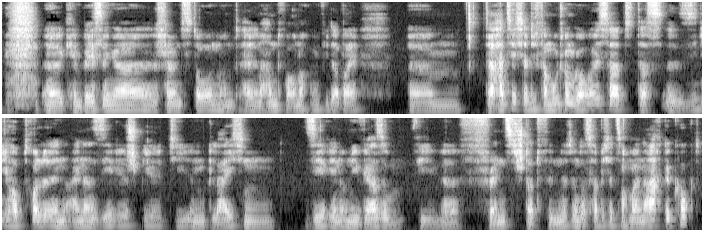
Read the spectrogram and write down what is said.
äh, Kim Basinger, Sharon Stone und Helen Hunt war auch noch irgendwie dabei. Ähm, da hatte ich ja die Vermutung geäußert, dass äh, sie die Hauptrolle in einer Serie spielt, die im gleichen Serienuniversum wie äh, Friends stattfindet. Und das habe ich jetzt nochmal nachgeguckt.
